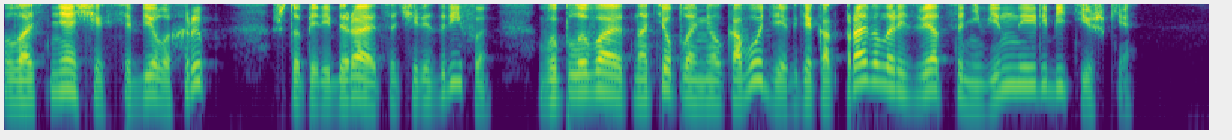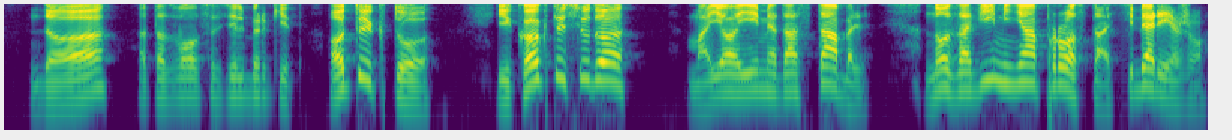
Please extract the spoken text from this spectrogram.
лоснящихся белых рыб, что перебираются через рифы, выплывают на теплое мелководье, где, как правило, резвятся невинные ребятишки. «Да», — отозвался Зельберкит. «А ты кто? И как ты сюда?» «Мое имя Достабль, но зови меня просто, себя режу».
